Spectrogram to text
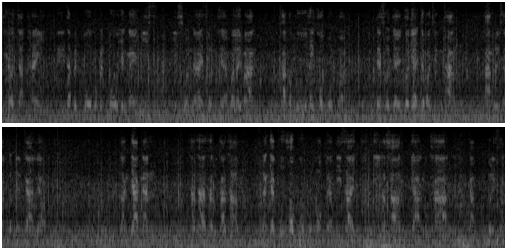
ที่เราจัดให้ หรือถ้าเป็นโปรก็เป็นโปรยังไงมีมีส่วนได้ส่วนแถมอะไรบ้างลูกค้าต้องรู้ให้ครบหมดก่อน แต่ส่วนใหญ่ตัวเนี้ยจะมาถึงทางทางบริษัทดำเนินการแล้ว หลังจากนั้นถ้าถ้าถ้าลูกค้าถาม หลังจากรู้ข้อมูลผลออกแบบดีไซน์ตีราคาทุกอย่างลูกค้ากับบริษัท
